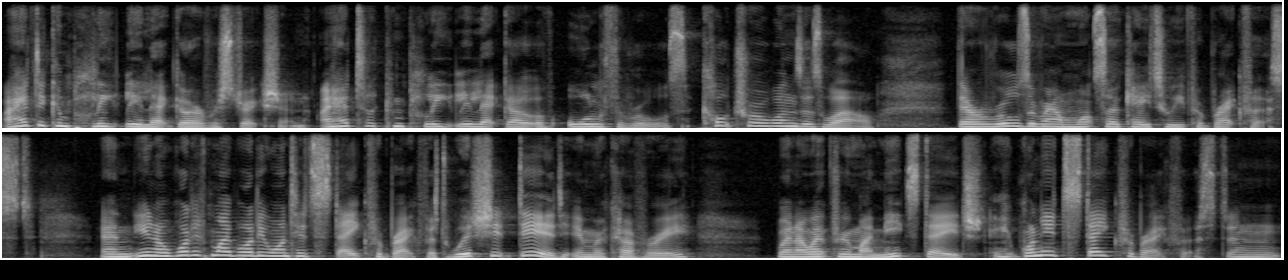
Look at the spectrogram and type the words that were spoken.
I had to completely let go of restriction. I had to completely let go of all of the rules, cultural ones as well. There are rules around what's okay to eat for breakfast. And, you know, what if my body wanted steak for breakfast, which it did in recovery when I went through my meat stage? It wanted steak for breakfast. And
